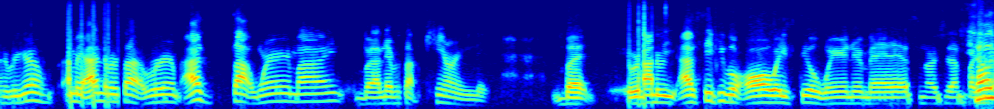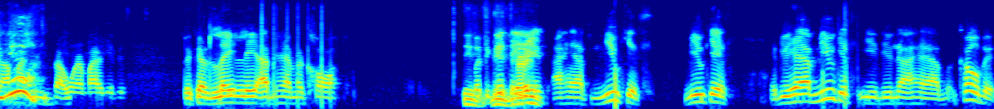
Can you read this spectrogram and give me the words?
Here we go. I mean, I never stopped wearing. I stopped wearing mine, but I never stopped carrying it. But it reminded me. I see people always still wearing their masks and all that shit. I'm like, Hell you know, I might yeah. start wearing again. because lately I've been having a cough. These- But the good thing is I have mucus. Mucus. If you have mucus, you do not have COVID.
